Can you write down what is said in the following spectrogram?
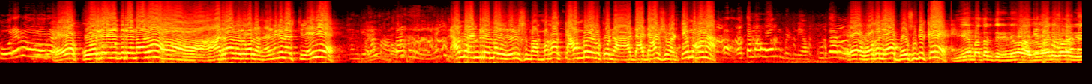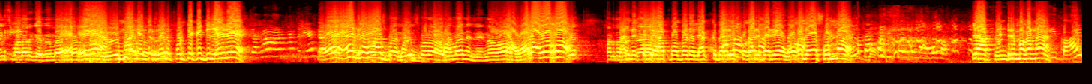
ಕೋರ್ಯಾರ ಅವ್ರ. ಏ ಕೋರಿ ಇದ್ರೆ ನಾನು? ಇರೋಲ್ಲ ನನಗೆ ನಚ್ತಿಲ್ಲ ಏನೇ? ಹಂಗೆಲ್ಲ ಮಾತಾಡ್ಬಾರ್ದು ನಮ್ಮ ಹೆಂಡ್ರಿ ಮಗ ಕ್ಯಾಮ್ರಾ ಹಿಡ್ಕೊಂಡು ಡ್ಯಾನ್ಸ್ ಮಾಡ್ತೀವಿ ಮಗನ? ಏ ಹೋಗಲೇ ಬೋಸುಡಿಕೆ. ಏನ್ ಮಾತಾಡ್ತೀರಿ ನೀವು? ಅಭಿಮಾನಿಗಳ ರೀಲ್ಸ್ ಮಾಡೋರ್ಗೆ ಅಭಿಮಾನಿ ಏ ಅಭಿಮಾನಿ ಇದ್ರೆ ನೀನು ಪೂರ್ತಕ್ಕಿದ್ದಿಲ್ಲ ಏನೇ? ಏ ಏನ್ ಜಗಳ. ರೀಲ್ಸ್ ಮಾಡೋ ಅಭಿಮಾನಿ ರೀ ನಾವು. ಹೊಲ ಹೋಗು ನನ್ನ ತಲೆ ಹಾಪ್ ಮಾಡಬೇಡ ಲೆಕ್ಕ ಬೇರೆ ಪಗಾರ ಬೇರೆ ಹೋಗಲೇ ಸುಮ್ಮ. ಯಾ ಪಿಂಡ್ರಿ ಮಗನ? ಈ ಬಾಯಿ.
